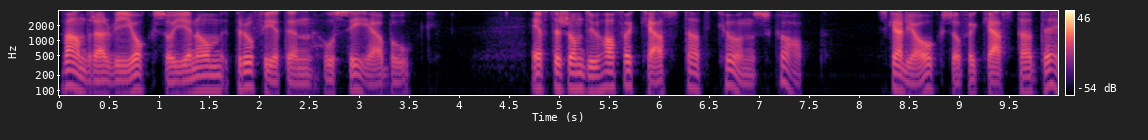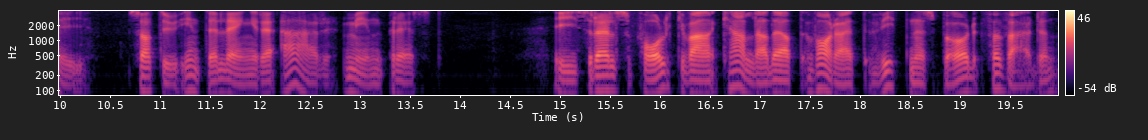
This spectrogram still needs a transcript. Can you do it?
vandrar vi också genom profeten Hosea bok. Eftersom du har förkastat kunskap skall jag också förkasta dig så att du inte längre är min präst. Israels folk var kallade att vara ett vittnesbörd för världen,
